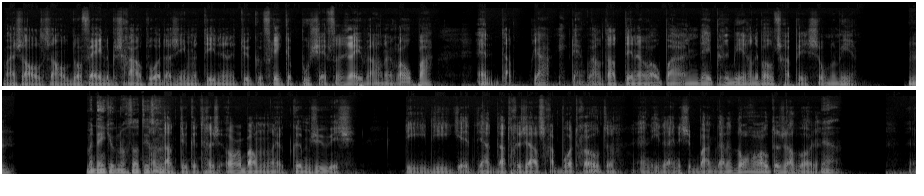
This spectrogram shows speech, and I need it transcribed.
Maar zal, zal door velen beschouwd worden als iemand die er natuurlijk een flinke push heeft gegeven aan Europa. En dat, ja, ik denk wel dat in Europa een deprimerende boodschap is, zonder meer. Maar denk je ook nog dat dit... Omdat natuurlijk het Orban eh, cum su is. Die, die, eh, ja, dat gezelschap wordt groter. En iedereen is bang dat het nog groter zal worden. Ja. Ja.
